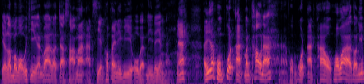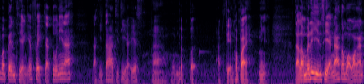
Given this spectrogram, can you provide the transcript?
เดี๋ยวเรามาบอกวิธีกันว่าเราจะสามารถอัดเสียงเข้าไปในวิดีโอแบบนี้ได้ยังไงนะอันนี้ถ้าผมกดอัดมันเข้านะผมกดอัดเข้า เพราะว่าตอนนี้มันเป็นเสียงเอฟเฟกจากตัวนี้นะ จากกีตาร์ GTRS อ่าผมจะเปิดอัดเสียงเข้าไปนี่แต่เราไม่ได้ยินเสียงนะต้องบอกว่างั้น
